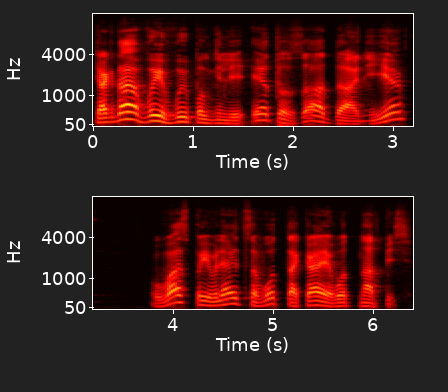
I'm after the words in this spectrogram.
Когда вы выполнили это задание, у вас появляется вот такая вот надпись.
